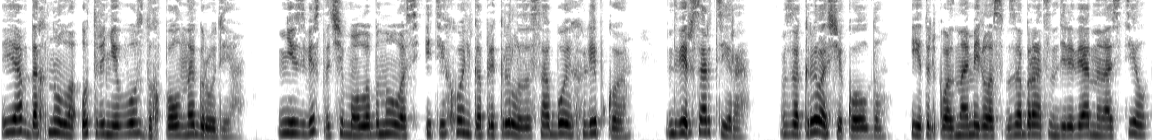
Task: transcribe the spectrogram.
Я вдохнула утренний воздух полной грудью. Неизвестно чему улыбнулась и тихонько прикрыла за собой хлипкую дверь сортира. Закрыла щеколду и только вознамерилась забраться на деревянный настил,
